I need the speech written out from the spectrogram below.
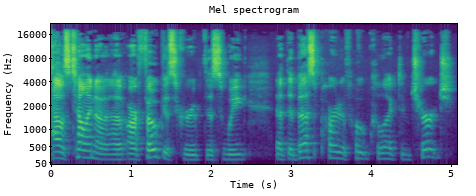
I was telling a, a, our focus group this week that the best part of Hope Collective Church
